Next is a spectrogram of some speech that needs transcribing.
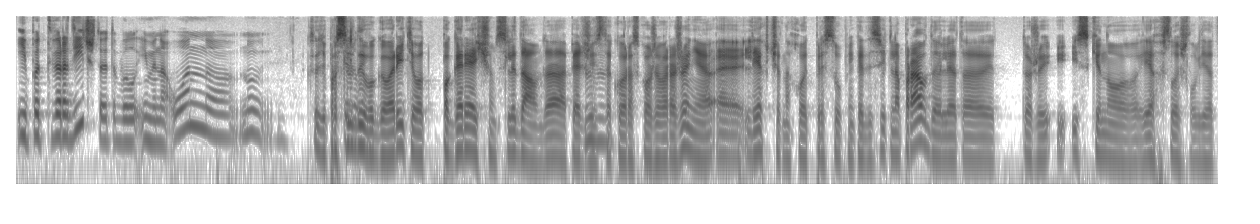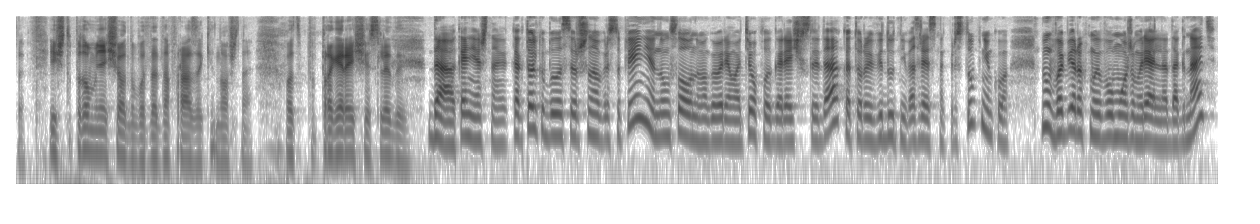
и подтвердить, что это был именно он, ну, кстати, про следы вы говорите, вот по горячим следам, да, опять же, mm-hmm. есть такое расхожее выражение, э, легче находит преступника. Действительно правда или это тоже из кино я слышал где-то? И что потом у меня еще одна вот одна фраза киношная, вот про горячие следы. Да, конечно. Как только было совершено преступление, ну, условно мы говорим о теплых горячих следах, которые ведут непосредственно к преступнику. Ну, во-первых, мы его можем реально догнать,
